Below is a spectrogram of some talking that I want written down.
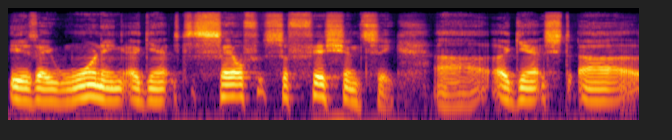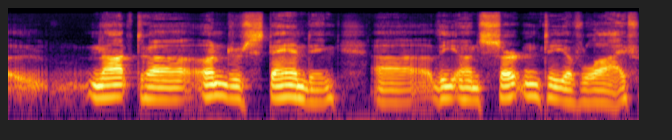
is a warning against self sufficiency, uh, against uh, not uh, understanding the uncertainty of life,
